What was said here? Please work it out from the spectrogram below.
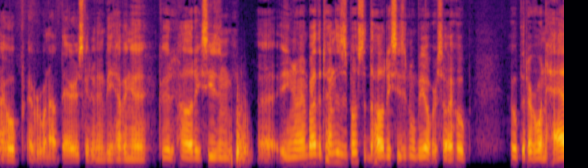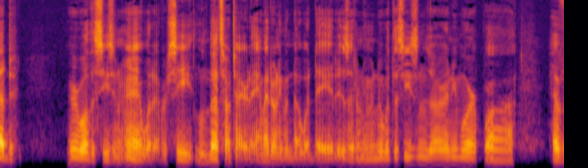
I hope everyone out there is going to be having a good holiday season. Uh, you know, and by the time this is posted, the holiday season will be over. So I hope, hope that everyone had, or well, the season, eh, whatever. See, that's how tired I am. I don't even know what day it is. I don't even know what the seasons are anymore. Bah. Have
